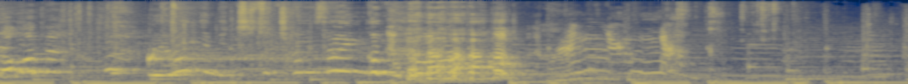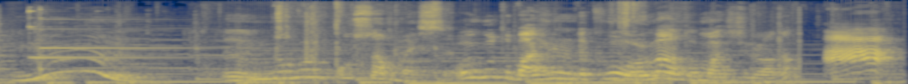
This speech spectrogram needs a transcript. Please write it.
먹어봐 매운이 미쳐서 천사인가 봐. 음 음. 너무 고소하고 맛있어. 어 이것도 맛있는데 그거 얼마나 더 맛있을라나? 아!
